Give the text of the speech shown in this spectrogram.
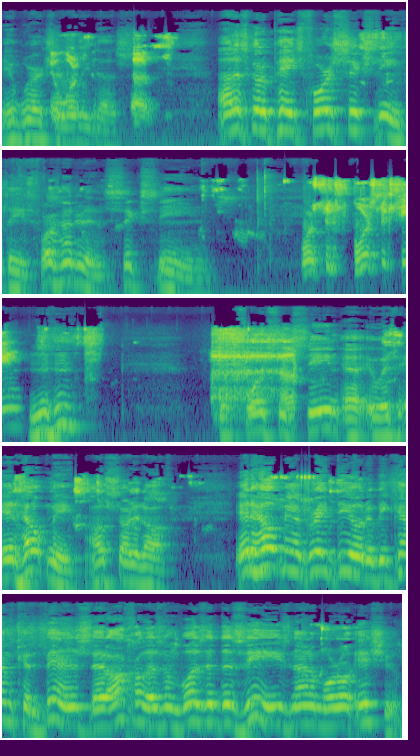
It works. It, it works. Really does. does. Uh, let's go to page 416, please. 416. 416? Mm-hmm. 416. Uh, it was. It helped me. I'll start it off. It helped me a great deal to become convinced that alcoholism was a disease, not a moral issue.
